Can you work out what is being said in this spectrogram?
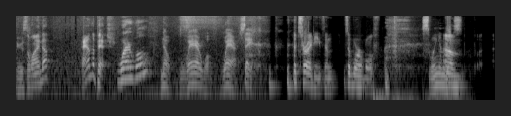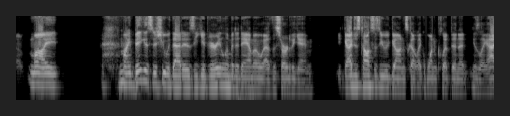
Here's the windup and the pitch. Werewolf? No, werewolf. Where? Say it. That's right, Ethan. It's a werewolf. Swinging. and miss. Um, my my biggest issue with that is you get very limited ammo at the start of the game. Guy just tosses you a gun. It's got like one clip in it. He's like, I,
